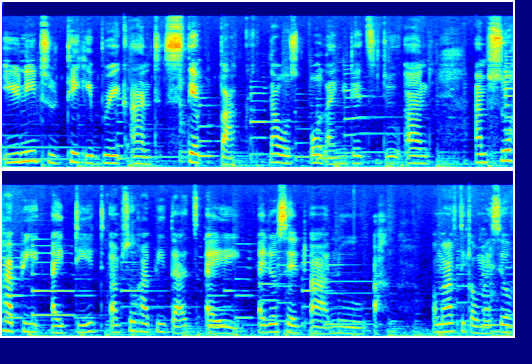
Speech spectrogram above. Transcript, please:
you need to take a break and step back that was all I needed to do. And I'm so happy I did. I'm so happy that I I just said ah no. Ah, I'm gonna have to think of myself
